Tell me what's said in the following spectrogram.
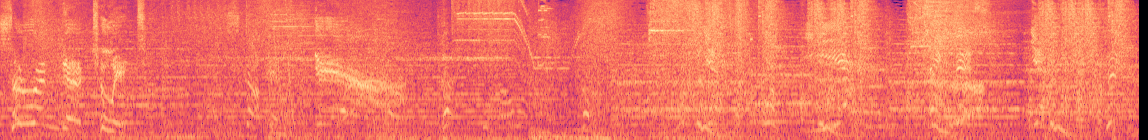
Surrender to it! Stop him! Yeah! Take this! Go!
